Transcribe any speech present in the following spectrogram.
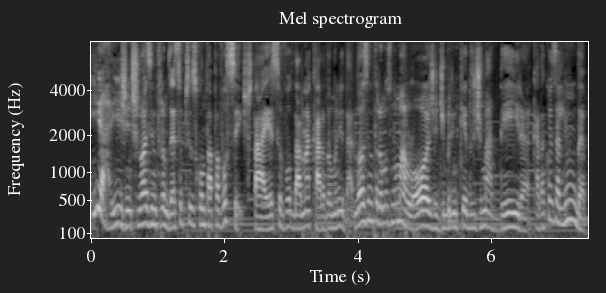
E aí, gente, nós entramos. Essa eu preciso contar para vocês, tá? Essa eu vou dar na cara da humanidade. Nós entramos numa loja de brinquedos de madeira, cada coisa linda.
